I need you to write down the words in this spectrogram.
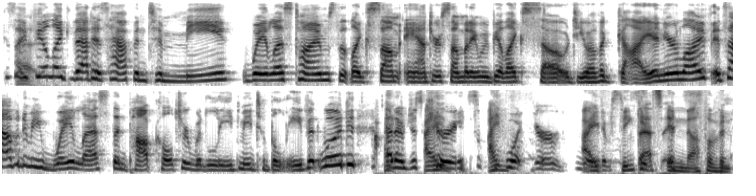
Because I feel like that has happened to me way less times that like some aunt or somebody would be like, So, do you have a guy in your life? It's happened to me way less than pop culture would lead me to believe it would. And I'm just I- curious I- what your I rate of think it's is. enough of an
